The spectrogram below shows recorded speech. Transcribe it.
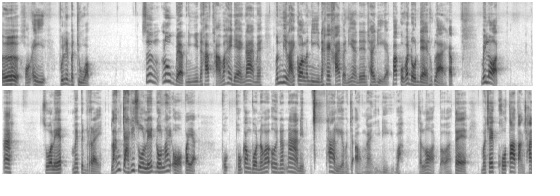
เออ ของไอ้ผู้เล่นประจวบ ซึ่งลูกแบบนี้นะครับ ถามว่าให้แดงได้ไหม มันมีหลายกรณีนะคล้ายๆแบบนี้ในแดนไทยดีอะปรากฏว่าโดนแดงทุกรายครับ ไม่รอด อะซัวเลสไม่เป็นไร หลังจากที่ซัวเลสโดนไล่ออกไปอะ ผมผมกังวลนะว่าเออนัดหน้านี่ท่าเรือมันจะเอาไงดีวะจะรอดแบบว่า แต่มันใช้โคต้าต่างชาติ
